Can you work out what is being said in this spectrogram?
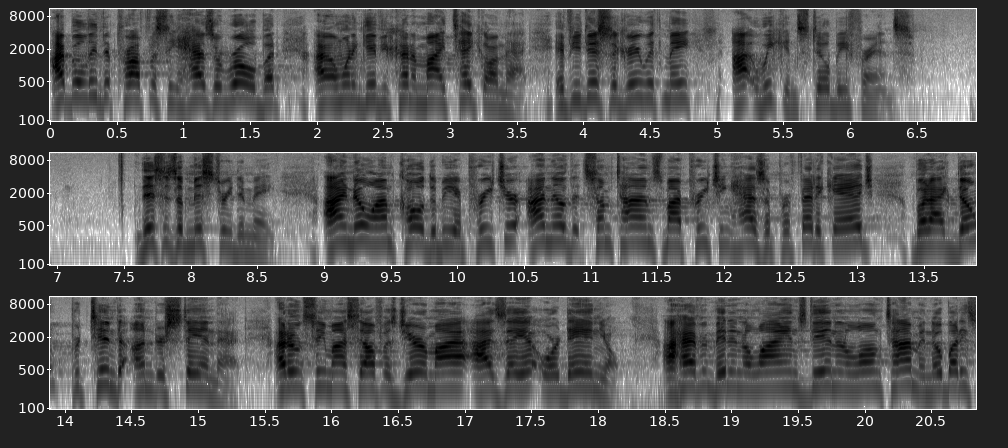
I believe that prophecy has a role, but I want to give you kind of my take on that. If you disagree with me, I, we can still be friends. This is a mystery to me. I know I'm called to be a preacher. I know that sometimes my preaching has a prophetic edge, but I don't pretend to understand that. I don't see myself as Jeremiah, Isaiah, or Daniel. I haven't been in a lion's den in a long time, and nobody's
